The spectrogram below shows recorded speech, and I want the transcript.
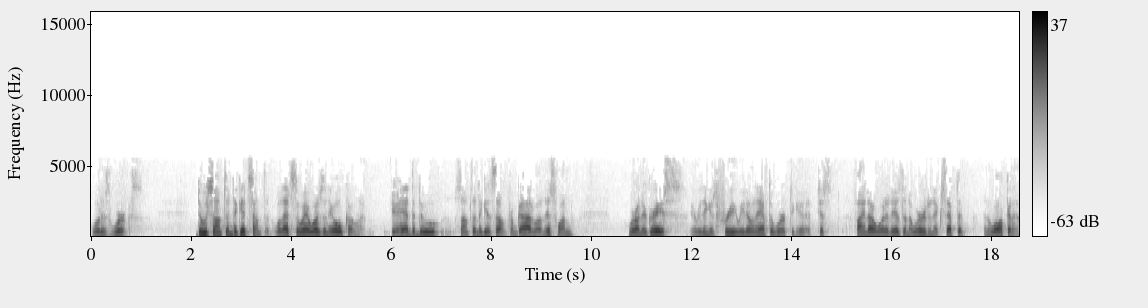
What is works? Do something to get something. Well, that's the way it was in the old covenant. You had to do something to get something from God. Well, in this one, we're under grace. Everything is free. We don't have to work to get it. Just find out what it is in the Word and accept it and walk in it.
